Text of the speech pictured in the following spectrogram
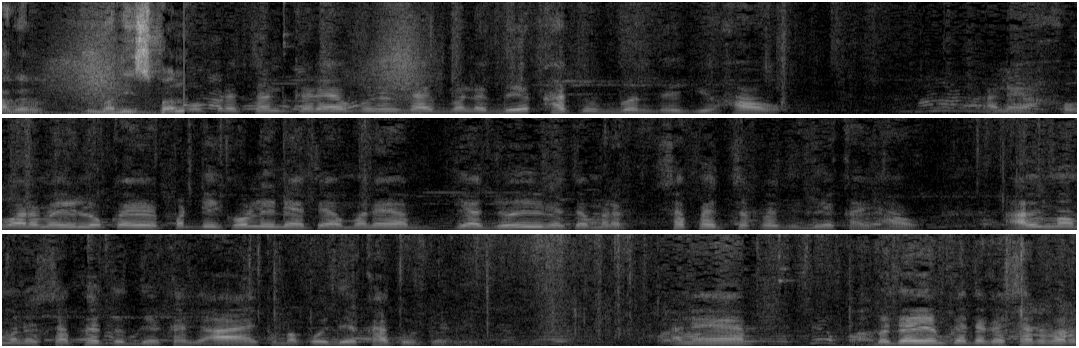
આગળ વધીશ પણ. ઓપરેશન કર્યા સાહેબ, મને દેખાતું જ બંધ થઈ ગયું. હાવ. અને સવારમાં એ લોકોએ પટ્ટી ખોલીને ત્યાં મને જ્યાં જોયું ને ત્યાં મને સફેદ સફેદ દેખાય. હાવ. હાલમાં મને સફેદ જ દેખાય છે. આ આંખમાં કોઈ દેખાતું જ નથી અને બધા એમ કહેતા કે સરવાર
